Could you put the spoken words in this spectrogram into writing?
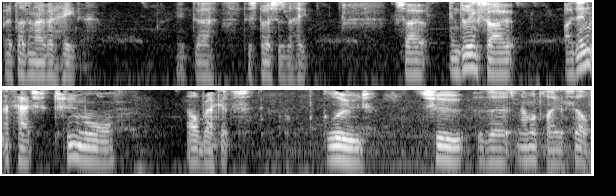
but it doesn't overheat. It uh, disperses the heat. So in doing so I then attached two more L brackets glued to the number plate itself,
